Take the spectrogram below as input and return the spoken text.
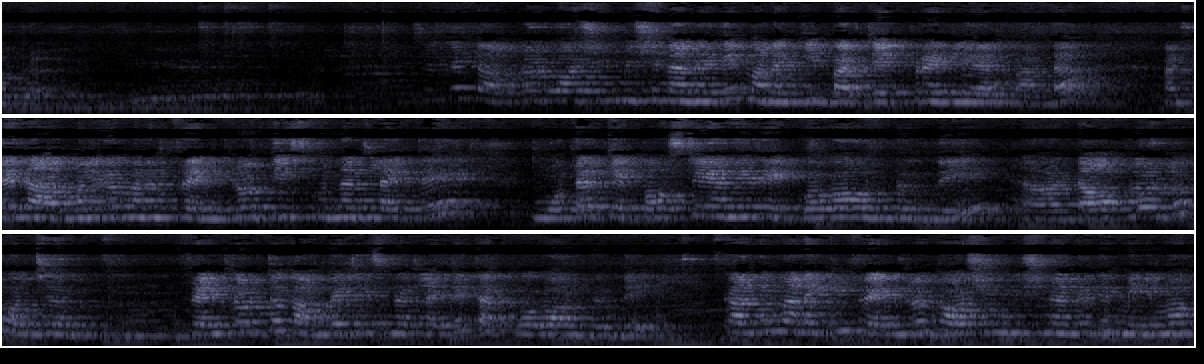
అప్రా టాప్ లోడ్ వాషింగ్ మిషన్ అనేది మనకి బడ్జెట్ ఫ్రెండ్లీ అనమాట అంటే నార్మల్గా మనం ఫ్రంట్ లోడ్ తీసుకున్నట్లయితే మోటార్ కెపాసిటీ అనేది ఎక్కువగా ఉంటుంది. టాప్ లోడ్లో కొంచెం ఫ్రంట్ లోడ్తో కంపేర్ చేసినట్లయితే తక్కువగా ఉంటుంది. కానీ మనకి ఫ్రంట్ లోడ్ వాషింగ్ మిషన్ అనేది minimum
